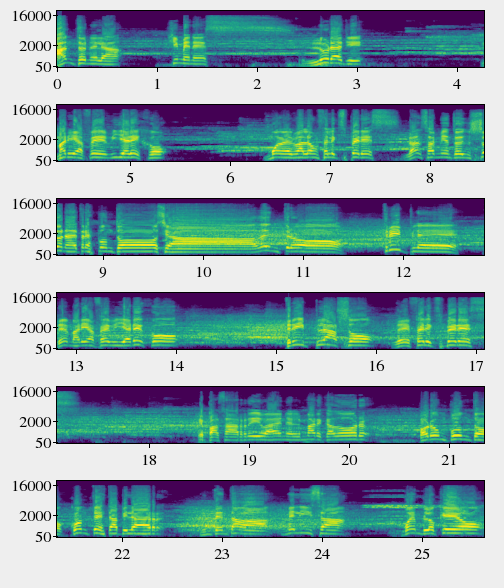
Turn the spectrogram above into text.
Antonella Jiménez. Luraggi. María Fe Villarejo. Mueve el balón Félix Pérez. Lanzamiento en zona de tres puntos. Adentro. Triple de María Fe Villarejo. Triplazo de Félix Pérez. Que pasa arriba en el marcador por un punto. Contesta Pilar. Intentaba Melisa. Buen bloqueo.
